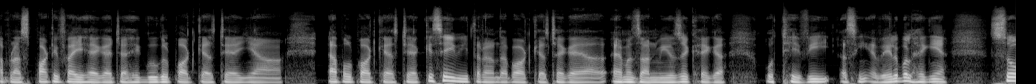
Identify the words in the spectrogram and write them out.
ਆਪਣਾ ਸਪੋਟੀਫਾਈ ਹੈਗਾ, ਚਾਹੇ ਗੂਗਲ ਪੋਡਕਾਸਟ ਹੈ ਜਾਂ ਐਪਲ ਪੋਡਕਾਸਟ ਹੈ ਕਿਸੇ ਵੀ ਤਰ੍ਹਾਂ ਦਾ ਪੋਡਕਾਸਟ ਹੈਗਾ ਆ, Amazon Music ਹੈਗਾ, ਉੱਥੇ ਵੀ ਅਸੀਂ ਅਵੇਲੇਬਲ ਹੈਗੇ ਆ। ਸੋ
